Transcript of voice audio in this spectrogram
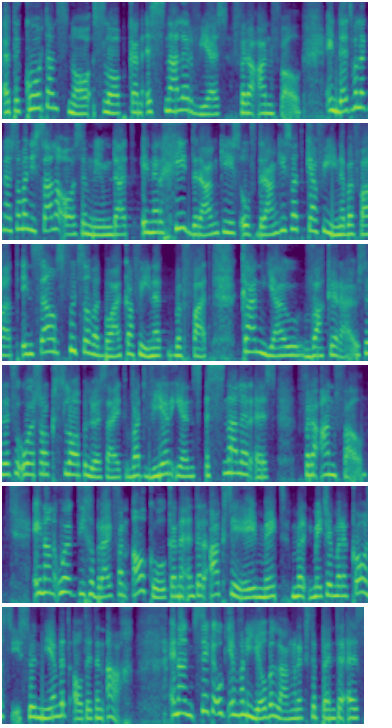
'n Tekort aan slaap kan 'n sneller wees vir 'n aanval. En dit wil ek nou sommer in dieselfde asem noem dat energiedrankies of drankies wat kafeïne bevat en selfs voedsel wat baie kafeïne bevat, kan jou wakker hou. So dit veroorsaak slapeloosheid wat weer eens 'n sneller is vir 'n aanval. En dan ook die gebruik van alkohol kan 'n interaksie hê met met jou medikasie. So neem dit altyd in ag. En dan seker ook een van die heel belangrikste punte is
